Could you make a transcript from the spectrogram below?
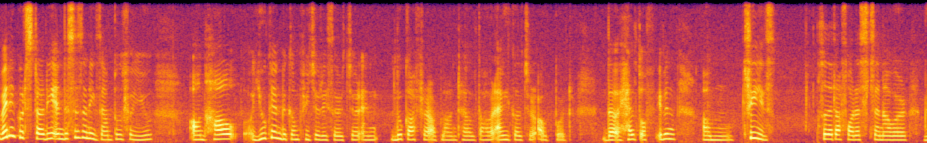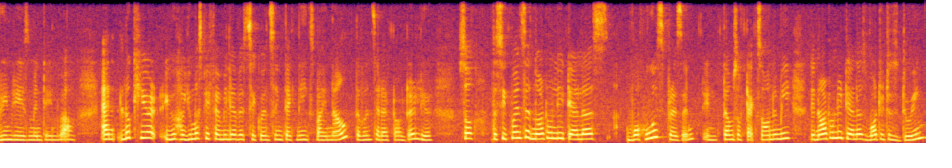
very good study and this is an example for you on how you can become future researcher and look after our plant health, our agriculture output, the health of even um, trees so that our forests and our greenery is maintained well. And look here, you, you must be familiar with sequencing techniques by now, the ones that I talked earlier. So, the sequences not only tell us who is present in terms of taxonomy they not only tell us what it is doing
